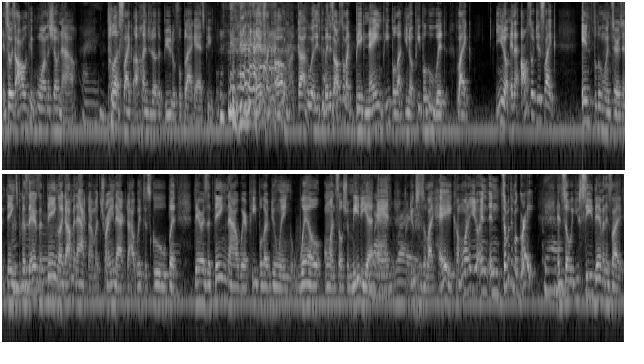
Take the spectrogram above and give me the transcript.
And so it's all the people who are on the show now, plus like a hundred other beautiful black ass people. and it's like, oh my god, who are these people? And it's also like big name people, like you know, people who would like, you know, and also just like influencers and things because there's a thing like I'm an actor, I'm a trained actor, I went to school, but there is a thing now where people are doing well on social media and Right. producers are like, hey, come on, you know, and, and some of them are great. Yeah. And so you see them and it's like,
